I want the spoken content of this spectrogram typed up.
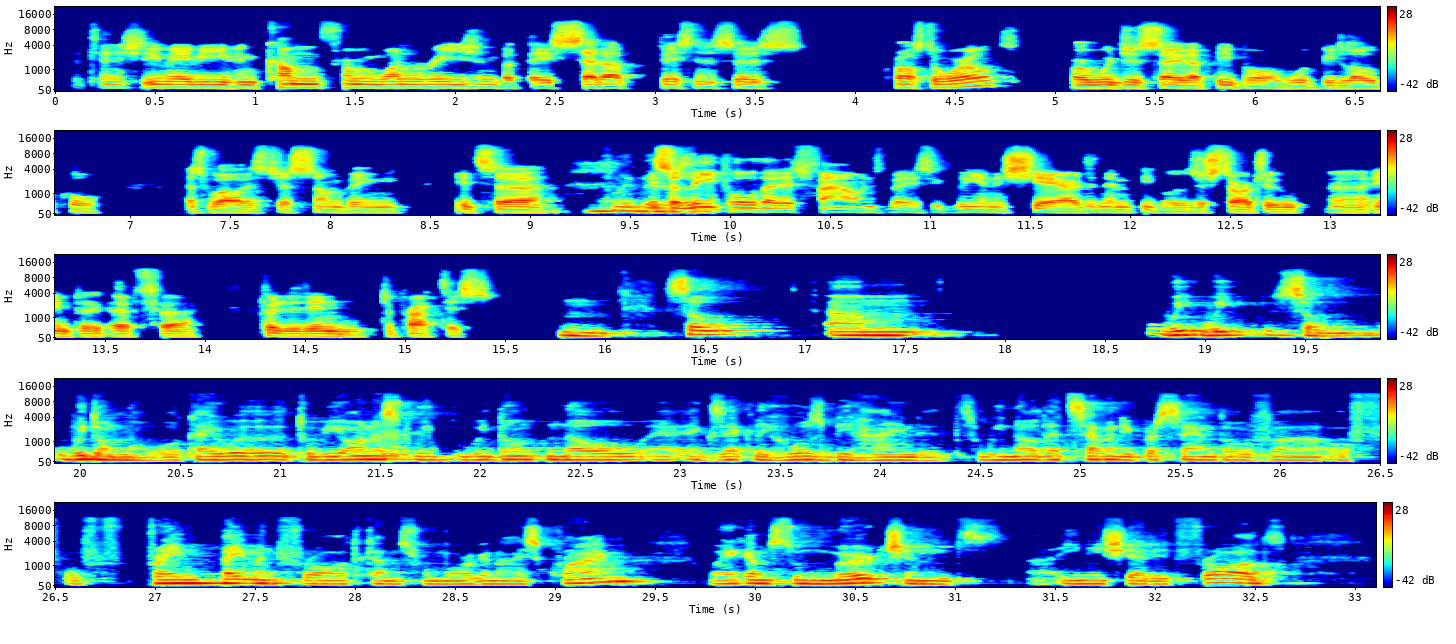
potentially maybe even come from one region, but they set up businesses across the world. Or would you say that people would be local as well? It's just something it's a it's a loophole that is found basically and is shared, and then people just start to uh, impl- uh, put it into practice. Mm. So um, we we so we don't know. Okay, well, to be honest, we we don't know exactly who's behind it. We know that seventy percent of, uh, of of payment fraud comes from organized crime. When it comes to merchant uh, initiated fraud,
